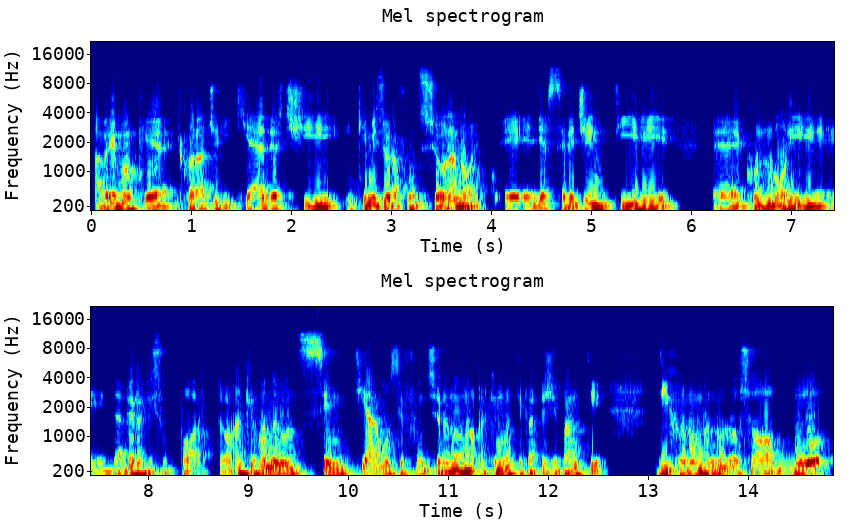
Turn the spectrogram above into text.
avremo anche il coraggio di chiederci in che misura funzionano e, e di essere gentili eh, con noi e, e, davvero di supporto, anche quando non sentiamo se funzionano o no, perché molti partecipanti dicono ma non lo so, boh,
